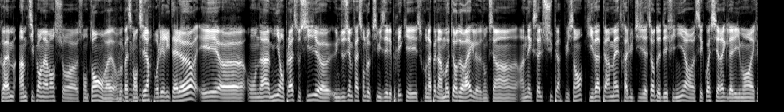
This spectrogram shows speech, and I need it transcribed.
quand même un petit peu en avance sur euh, son temps, on va on va pas se mentir pour les retailers et euh, on a mis en place aussi euh, une deuxième façon d'optimiser les prix qui est ce qu'on appelle un moteur de règles. Donc c'est un, un, Excel super puissant qui va permettre à l'utilisateur de définir c'est quoi ses règles d'alignement avec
